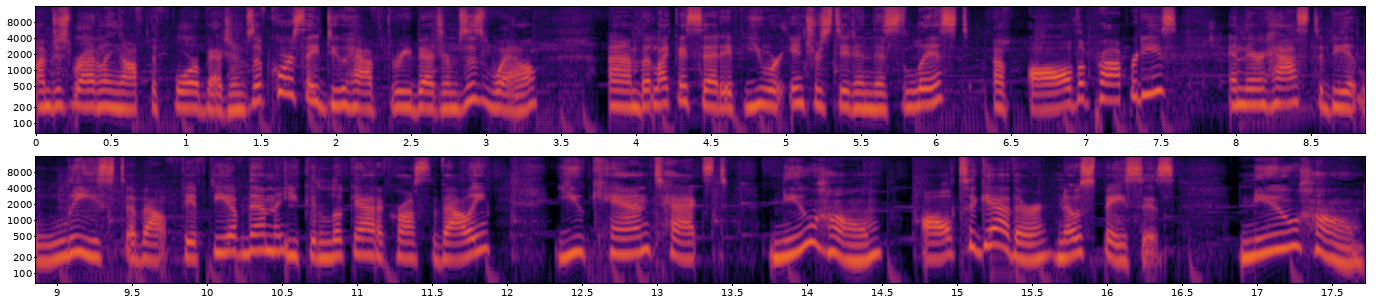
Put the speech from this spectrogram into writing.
I'm just rattling off the four bedrooms. Of course, they do have three bedrooms as well. Um, but like I said, if you are interested in this list of all the properties, and there has to be at least about 50 of them that you can look at across the valley, you can text new home all together, no spaces. New home.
